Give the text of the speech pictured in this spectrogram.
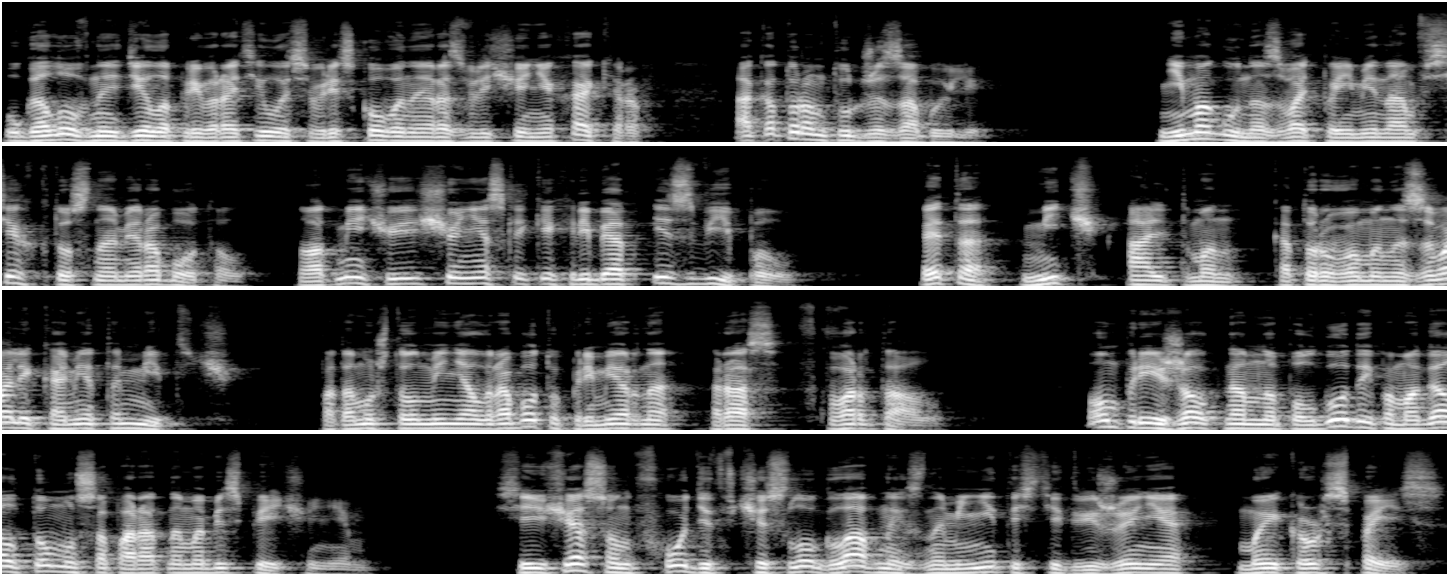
уголовное дело превратилось в рискованное развлечение хакеров, о котором тут же забыли. Не могу назвать по именам всех, кто с нами работал, но отмечу еще нескольких ребят из Випл. Это Мич Альтман, которого мы называли Комета Митч, потому что он менял работу примерно раз в квартал. Он приезжал к нам на полгода и помогал Тому с аппаратным обеспечением. Сейчас он входит в число главных знаменитостей движения Makerspace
